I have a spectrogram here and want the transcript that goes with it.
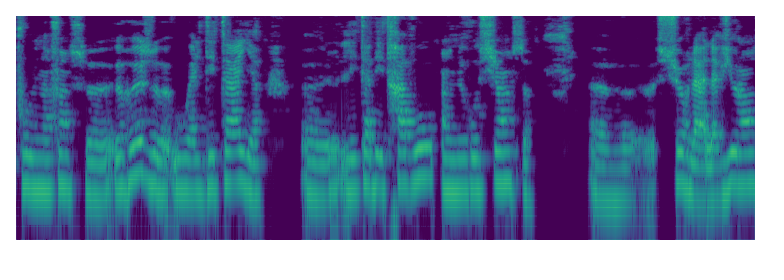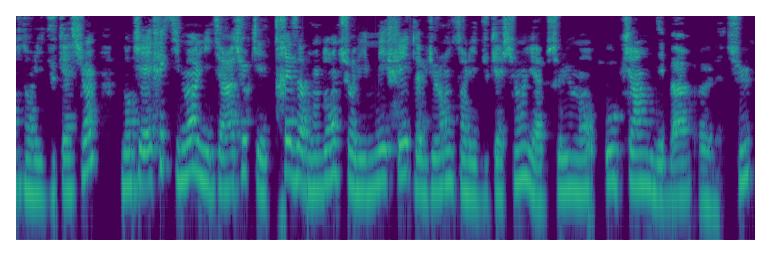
pour une enfance heureuse, où elle détaille l'état des travaux en neurosciences sur la, violence dans l'éducation. Donc il y a effectivement une littérature qui est très abondante sur les méfaits de la violence dans l'éducation. Il n'y a absolument aucun débat euh, là-dessus.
